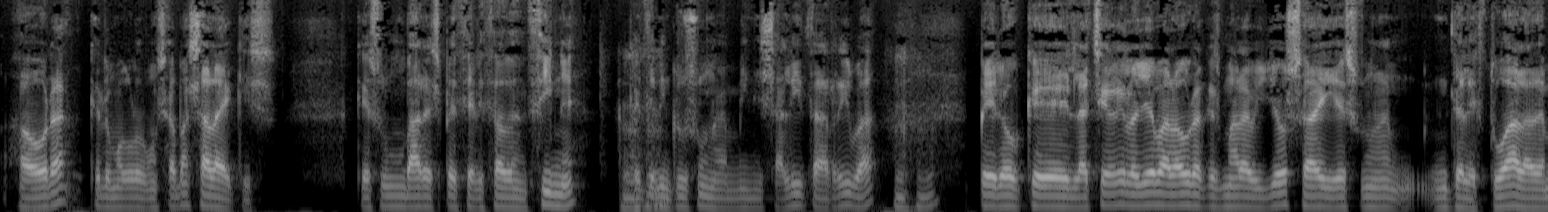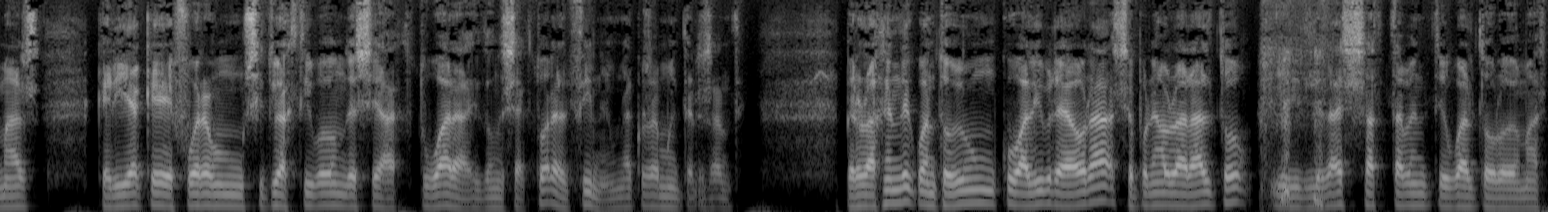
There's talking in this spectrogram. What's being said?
ahora, que no me acuerdo cómo se llama, Sala X, que es un bar especializado en cine, que tiene incluso una mini salita arriba, pero que la chica que lo lleva, Laura, que es maravillosa y es una intelectual, además, quería que fuera un sitio activo donde se actuara y donde se actuara el cine, una cosa muy interesante. Pero la gente, cuando ve un Cuba Libre ahora, se pone a hablar alto y le da exactamente igual todo lo demás.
